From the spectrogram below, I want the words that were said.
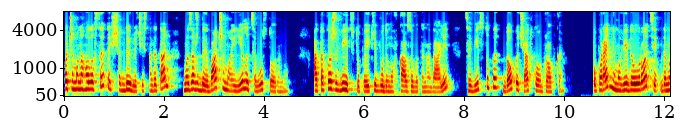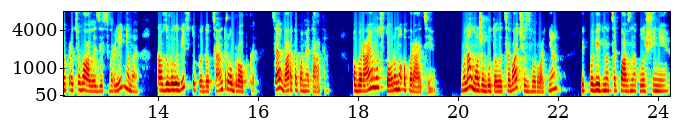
Хочемо наголосити, що дивлячись на деталь, ми завжди бачимо її лицеву сторону. А також відступи, які будемо вказувати надалі, це відступи до початку обробки. В попередньому відеоуроці, де ми працювали зі сверліннями, вказували відступи до центру обробки. Це варто пам'ятати. Обираємо сторону операції. Вона може бути лицева чи зворотня, відповідно, це паз на площині,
